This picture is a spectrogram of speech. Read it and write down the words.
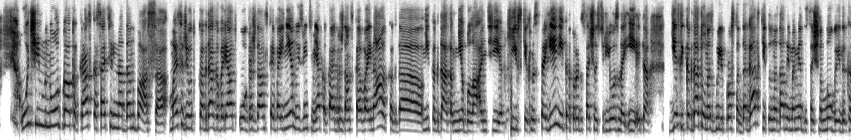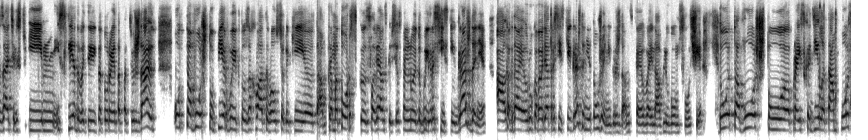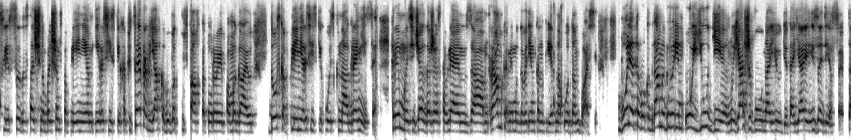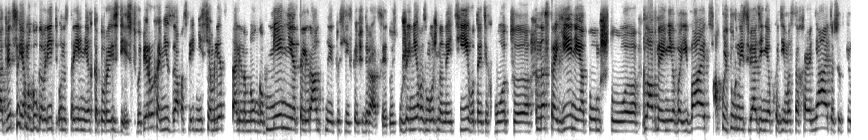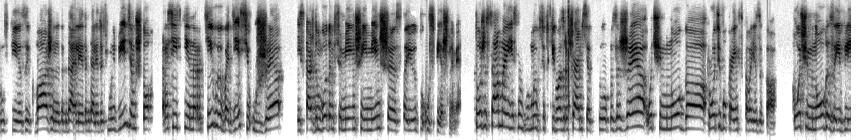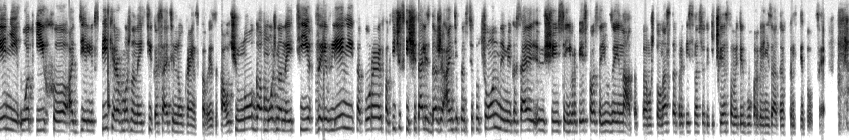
Очень много как раз касательно Донбасса. Месседжи, вот когда говорят о гражданской войне, ну, извините меня, какая гражданская война, когда никогда там не было антикиевских настроений, которые достаточно серьезно, и это, если когда-то у нас были просто догадки, то на данный момент достаточно много и доказательств, и исследователей, которые это подтверждают, от того, что первые, кто захватывал все-таки э, там Краматорск, Славянск и все остальное, это были российские граждане, а когда руководят российские граждане, это уже не гражданская война в любом случае. До того, что происходило там после с достаточно большим скоплением и российских офицеров, якобы в отпусках, которые помогают, до скопления российских войск на границе. Крым мы сейчас даже оставляем за рамками, мы говорим конкретно о Донбассе. Более того, когда мы говорим о юге, ну я живу на юге, да, я из Одессы, соответственно, я могу говорить о настроениях, которые здесь. Во-первых, они за последние семь лет стали намного менее толерантные к Российской Федерации. То есть уже невозможно найти вот этих вот э, настроений о том, что главное не воевать, а культурные связи необходимо сохранять, а все-таки русский язык важен и так далее, и так далее. То есть мы видим, что российские нарративы в Одессе уже и с каждым годом все меньше и меньше стают успешными. То же самое, если мы все-таки возвращаемся к ОПЗЖ, очень много против украинского языка. Очень много заявлений от их э, отдельных спикеров можно найти касательно украинского языка. Очень много можно найти заявлений, которые фактически считались даже антиконституционными, касающиеся Европейского Союза и НАТО, потому что у нас это прописано все-таки членство в этих двух организациях в Конституции.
